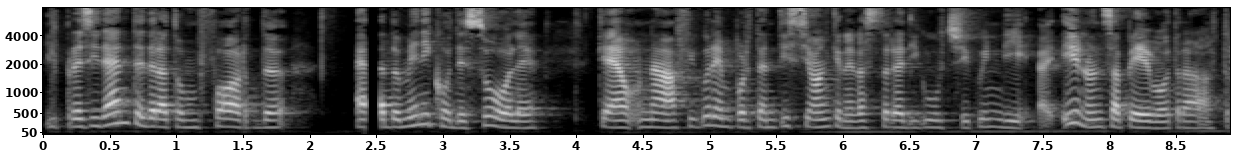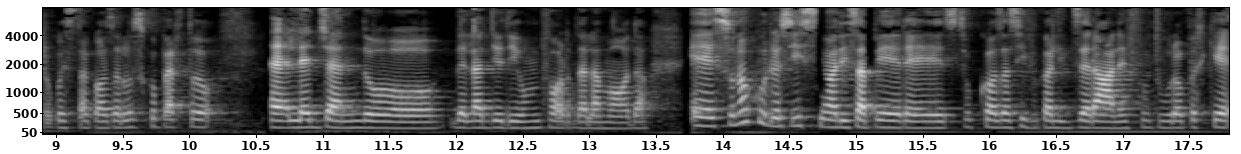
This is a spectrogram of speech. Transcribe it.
Il presidente della Tom Ford era Domenico De Sole, che è una figura importantissima anche nella storia di Gucci, quindi eh, io non sapevo tra l'altro questa cosa, l'ho scoperto eh, leggendo dell'addio di Tom Ford alla moda e sono curiosissima di sapere su cosa si focalizzerà nel futuro, perché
